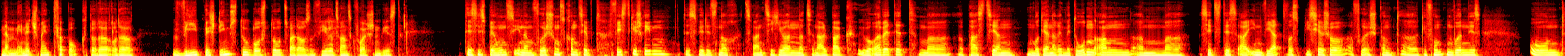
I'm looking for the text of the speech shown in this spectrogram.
in einem Management verbockt? Oder, oder wie bestimmst du, was du 2024 forschen wirst? Das ist bei uns in einem Forschungskonzept festgeschrieben. Das wird jetzt nach 20 Jahren Nationalpark überarbeitet. Man passt sich an modernere Methoden an. Ähm, man setzt das auch in Wert, was bisher schon erforscht und äh, gefunden worden ist. Und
